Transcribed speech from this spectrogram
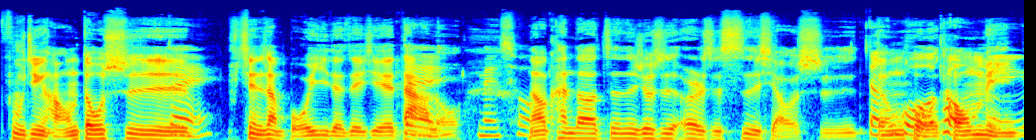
附近好像都是线上博弈的这些大楼，没错。然后看到真的就是二十四小时灯火通通明，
